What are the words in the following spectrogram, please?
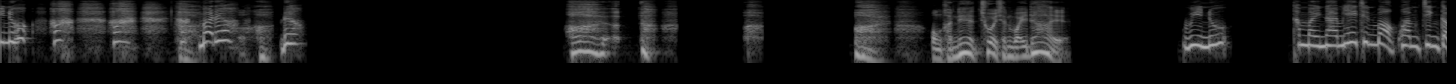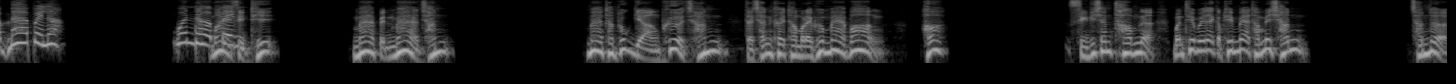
วีนุฮะฮะมาเร็ว เร็ว เฮ้ยเอ้ยองค์คเนศช่วยฉันไว้ได้ วีนุทำไมนายไม่ให้ฉันบอกความจริงกับแม่ไปล่ะว่าเธอไม่เป็น สิทธิ แม่เป็นแม่ฉัน แม่ทำทุกอย่างเพื่อฉัน แต่ฉันเคยทำอะไรเพื่อแม่บ้าง ฮะ สิ่งที่ฉันทำเนี่ยมันเทียบไม่ได้กับที่แม่ทำให้ฉัน ฉันเน่ะ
